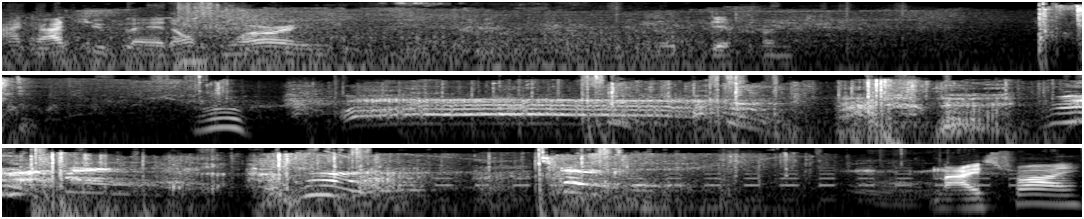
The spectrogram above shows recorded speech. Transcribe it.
I got you, player. Don't worry. No different. Ooh. Nice try.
